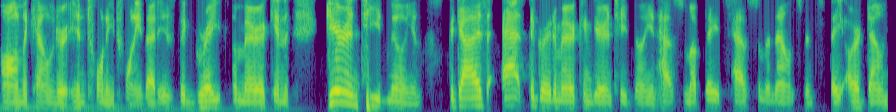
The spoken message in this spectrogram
on the calendar in 2020. That is the Great American Guaranteed Million. The guys at the Great American Guaranteed Million have some updates, have some announcements. They are down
